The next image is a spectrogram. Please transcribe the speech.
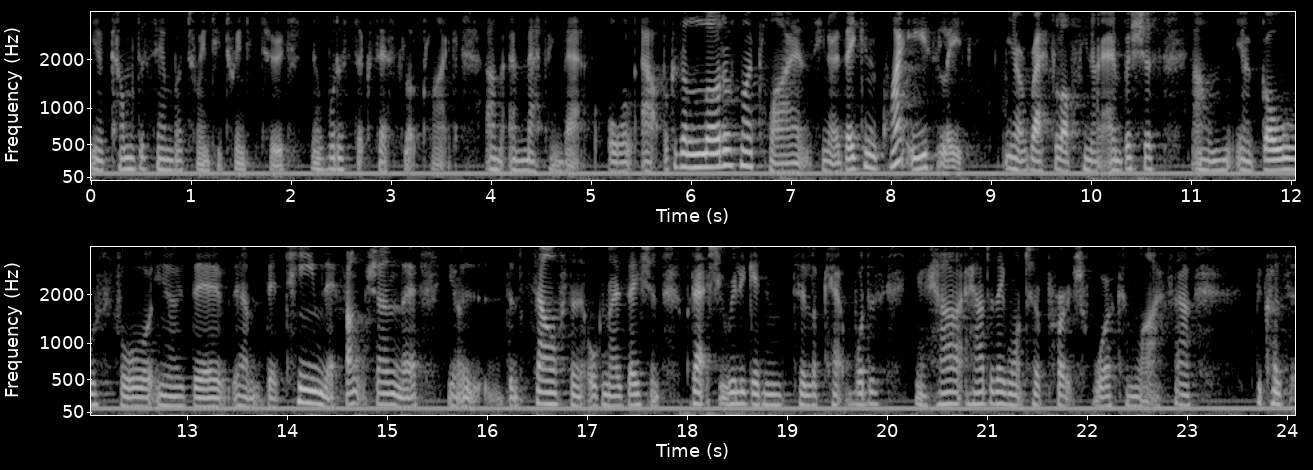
you know, come December 2022, you know, what does success look like, um, and mapping that all out. Because a lot of my clients, you know, they can quite easily you know rattle off you know ambitious um, you know goals for you know their um, their team their function their you know themselves and organization but actually really getting to look at what is you know how how do they want to approach work and life uh, because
